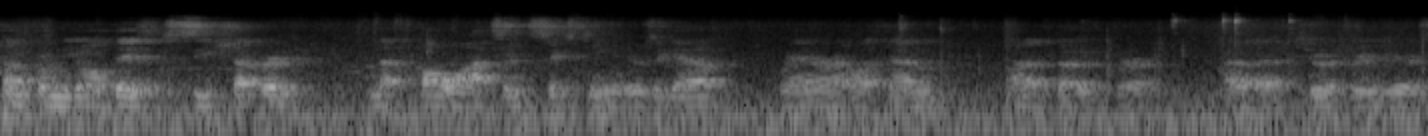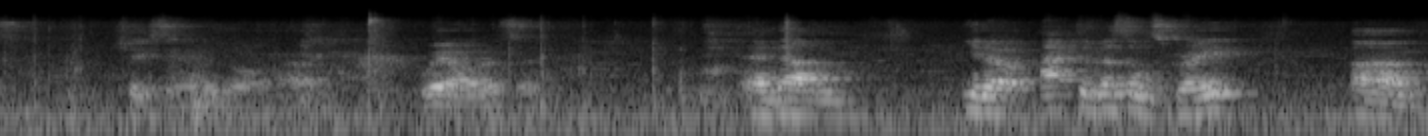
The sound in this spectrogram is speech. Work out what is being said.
come from the old days of Sea Shepherd. Met Paul Watson 16 years ago, ran around with him on a boat for, know, two or three years, chasing illegal um, whalers. And, and um, you know, activism's great, um,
